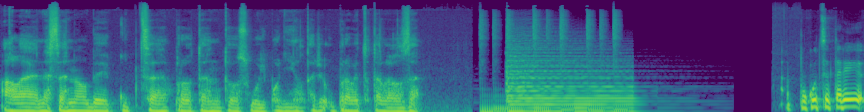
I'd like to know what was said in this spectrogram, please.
ale nesehnal by kupce pro tento svůj podíl. Takže upravit to takhle lze. Pokud se tedy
